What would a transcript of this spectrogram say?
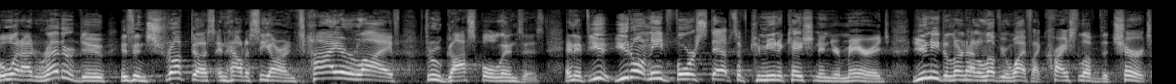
But what I'd rather do is instruct us in how to see our entire life through gospel lenses. And if you, you don't need four steps of communication in your marriage, you need to learn how to love your wife like Christ loved the church.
